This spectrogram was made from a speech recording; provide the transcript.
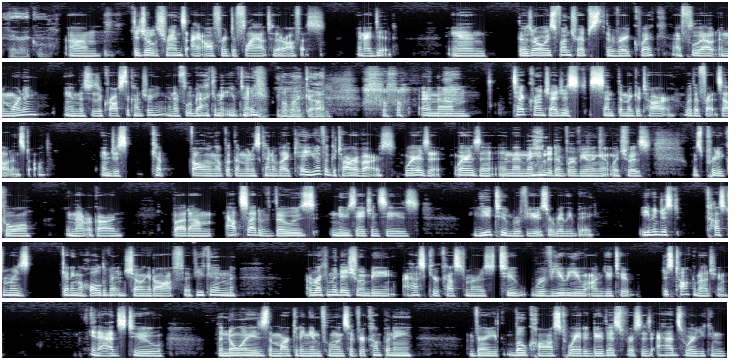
Very cool. Um, Digital Trends, I offered to fly out to their office, and I did. And those are always fun trips. They're very quick. I flew out in the morning, and this is across the country, and I flew back in the evening. Oh my god. and um, TechCrunch, I just sent them a guitar with a Fret Zealot installed, and just kept following up with them and was kind of like, "Hey, you have a guitar of ours. Where is it? Where is it?" And then they ended up revealing it, which was was pretty cool in that regard. But um, outside of those news agencies, YouTube reviews are really big. Even just customers getting a hold of it and showing it off. If you can, a recommendation would be ask your customers to review you on YouTube. Just talk about you. It adds to the noise, the marketing influence of your company. A very low cost way to do this versus ads where you can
